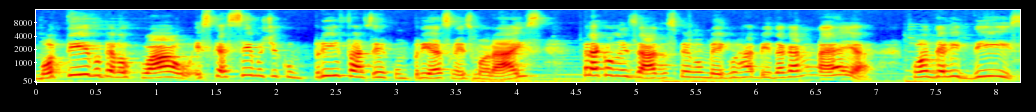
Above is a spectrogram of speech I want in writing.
Motivo pelo qual esquecemos de cumprir e fazer cumprir as leis morais preconizadas pelo meigo Rabi da Galileia, quando ele diz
